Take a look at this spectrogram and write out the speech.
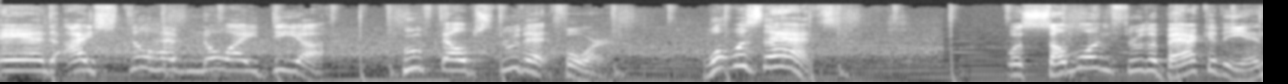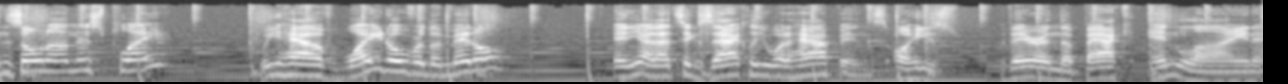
and I still have no idea who Phelps threw that for. What was that? Was someone through the back of the end zone on this play? We have White over the middle. And yeah, that's exactly what happens. Oh, he's there in the back end line.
